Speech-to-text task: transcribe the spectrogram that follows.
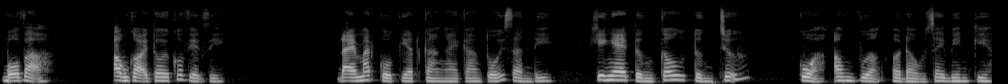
Bố vợ, ông gọi tôi có việc gì? Đáy mắt của Kiệt càng ngày càng tối dần đi khi nghe từng câu từng chữ của ông Vượng ở đầu dây bên kia.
